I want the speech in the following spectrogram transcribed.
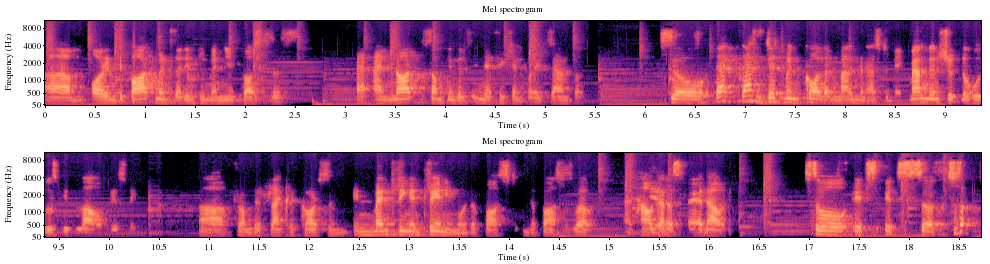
um, or in departments that implement new processes and not something that's inefficient, for example. So that, that's a judgment call that management has to make. Management should know who those people are, obviously, uh, from their track records in, in mentoring and training over the past in the past as well, and how yeah. that has fared out. So it's it's uh, so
